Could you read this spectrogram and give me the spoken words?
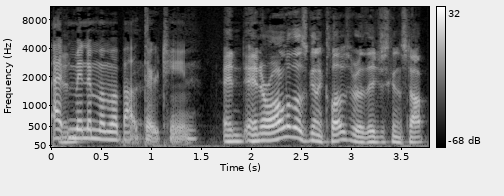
at and- minimum about 13. And and are all of those going to close, or are they just going to stop?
